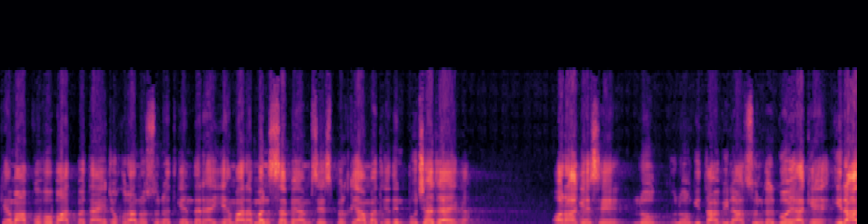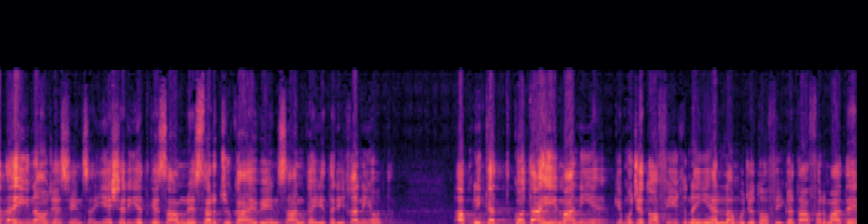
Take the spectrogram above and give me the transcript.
کہ ہم آپ کو وہ بات بتائیں جو قرآن و سنت کے اندر ہے۔ یہ ہمارا منصب ہے، ہم سے اس پر قیامت کے دن پوچھا جائے گا۔ اور آگے سے لوگ، لوگوں کی تعویلات سن کر گویا کہ ارادہ ہی نہ ہو جیسے انسان۔ یہ شریعت کے سامنے سر جھکائے ہوئے انسان کا یہ طریقہ نہیں ہوتا۔ اپنی کوتا ہی مانی ہے کہ مجھے توفیق نہیں ہے، اللہ مجھے توفیق عطا فرما دے۔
